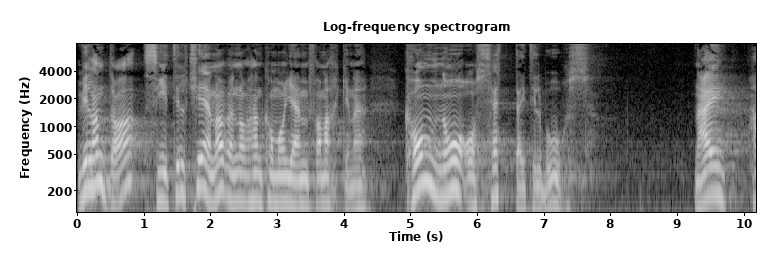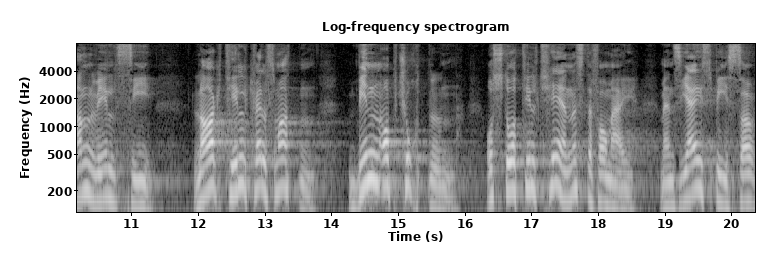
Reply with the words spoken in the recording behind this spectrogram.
vil han da si til tjeneren når han kommer hjem fra markene, Kom nå og sett deg til bords. Nei, han vil si, Lag til kveldsmaten, bind opp kjortelen og stå til tjeneste for meg mens jeg spiser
